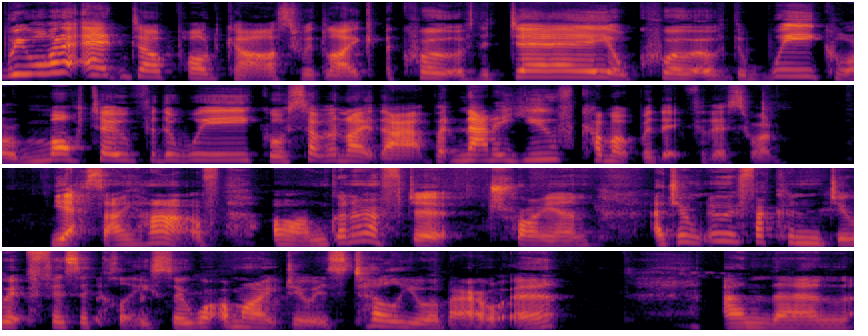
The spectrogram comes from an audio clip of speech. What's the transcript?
We want to end our podcast with like a quote of the day or quote of the week or a motto for the week or something like that. But Nana, you've come up with it for this one. Yes, I have. Oh, I'm going to have to try and. I don't know if I can do it physically. So, what I might do is tell you about it and then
